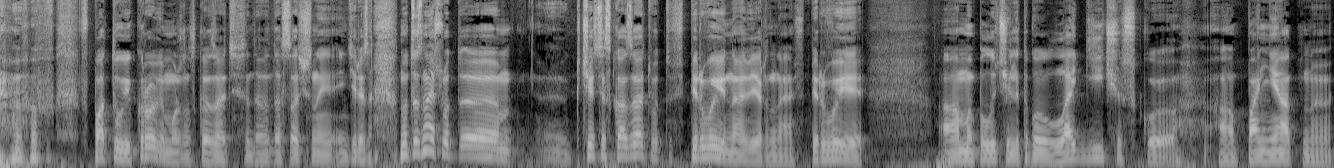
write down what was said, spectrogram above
в поту и крови, можно сказать, да, достаточно интересно. Ну, ты знаешь, вот э, к чести сказать, вот впервые, наверное, впервые мы получили такую логическую, а, понятную.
